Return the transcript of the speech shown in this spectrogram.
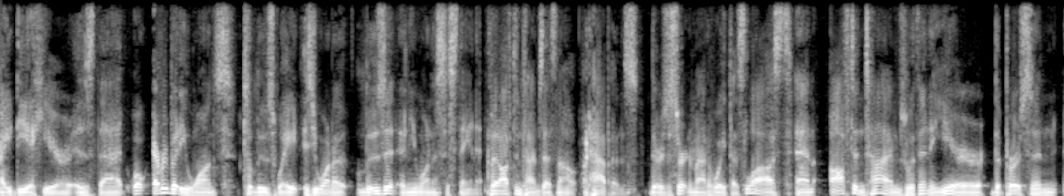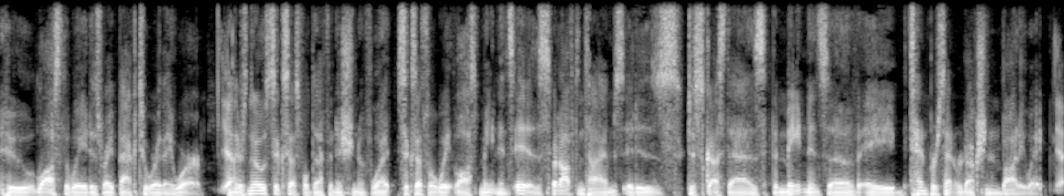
idea here is that that what everybody wants to lose weight is you want to lose it and you want to sustain it. But oftentimes that's not what happens. There's a certain amount of weight that's lost. And oftentimes within a year, the person who lost the weight is right back to where they were. Yeah. And there's no successful definition of what successful weight loss maintenance is. But oftentimes it is discussed as the maintenance of a 10% reduction in body weight. Yeah.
